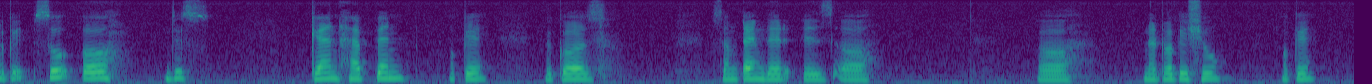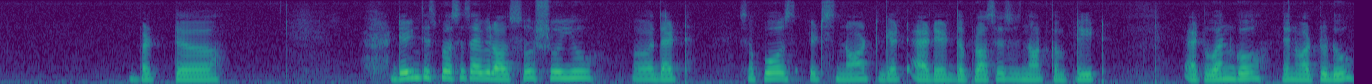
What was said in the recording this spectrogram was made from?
okay so uh, this can happen okay because sometimes there is a, a network issue okay but uh, during this process I will also show you uh, that suppose it's not get added the process is not complete at one go then what to do?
